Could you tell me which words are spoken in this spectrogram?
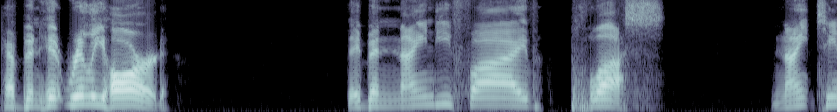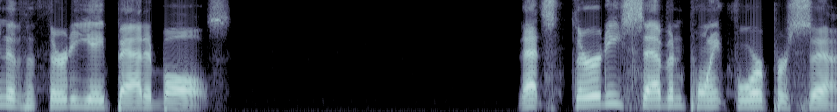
Have been hit really hard. They've been 95 plus. 19 of the 38 batted balls. That's 37.4%.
